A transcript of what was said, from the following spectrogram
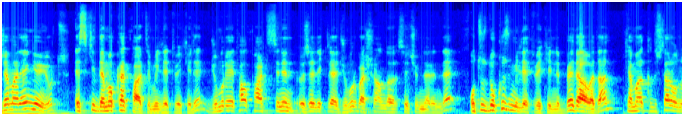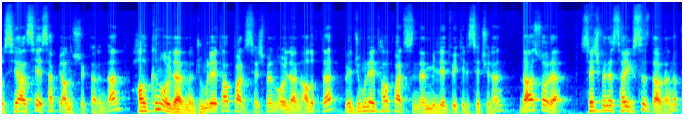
Cemal Engin eski Demokrat Parti milletvekili, Cumhuriyet Halk Partisi'nin özellikle Cumhurbaşkanlığı seçimlerinde 39 milletvekilini bedavadan Kemal Kılıçdaroğlu'nun siyasi hesap yanlışlıklarından halkın oylarını, Cumhuriyet Halk Partisi seçmenin oylarını alıp da ve Cumhuriyet Halk Partisi'nden milletvekili seçilen, daha sonra seçmene saygısız davranıp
